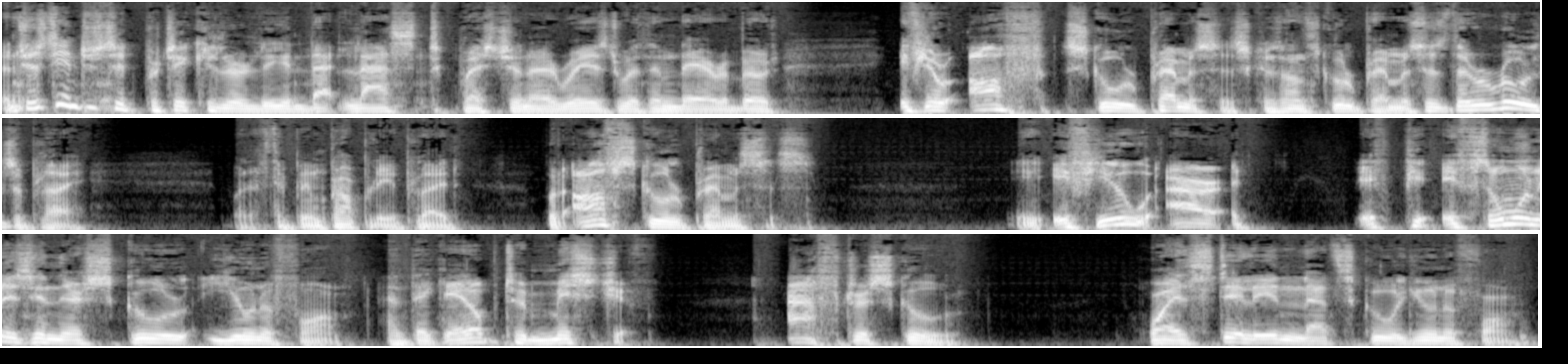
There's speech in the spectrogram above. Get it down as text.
I'm just interested particularly in that last question I raised with him there about if you're off school premises, because on school premises there are rules apply. Well, if they've been properly applied, but off school premises, if you are, if if someone is in their school uniform and they get up to mischief after school, while still in that school uniform,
